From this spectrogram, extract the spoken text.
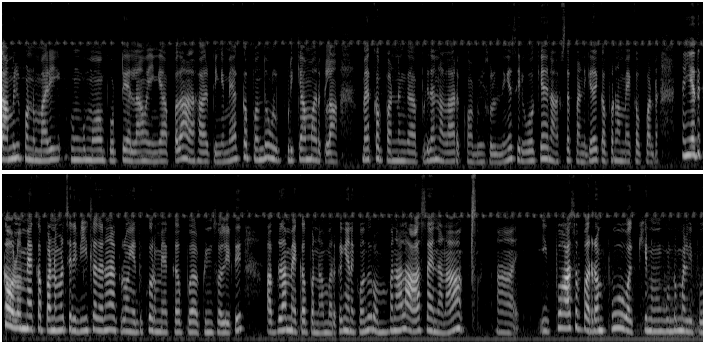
தமிழ் பொண்ணு மாதிரி குங்குமம் பொட்டு எல்லாம் வைங்க. அப்போ தான் அழகாக இருப்பீங்க. மேக்கப் வந்து உங்களுக்கு பிடிக்காம இருக்கலாம். மேக்கப் பண்ணுங்கள் அப்படி தான் நல்லாயிருக்கும் அப்படின்னு சொல்லியிருந்தீங்க. சரி ஓகே அதை நான் அக்செப்ட் பண்ணிக்கிறேன். அதுக்கப்புறம் நான் மேக்கப் பண்ணுறேன் நான் எதுக்கு அவ்வளோ மேக்கப் பண்ணாமல் சரி வீட்டில் தானே இருக்கிறோம். எதுக்கு ஒரு மேக்கப் அப்படின்னு சொல்லிட்டு அப்படிலாம் மேக்கப் பண்ணாமல் இருக்கேன். எனக்கு வந்து ரொம்ப நாள் ஆசை என்னென்னா இப்போ ஆசைப்பட்றேன் பூ வைக்கணும் குண்டுமல்லி பூ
